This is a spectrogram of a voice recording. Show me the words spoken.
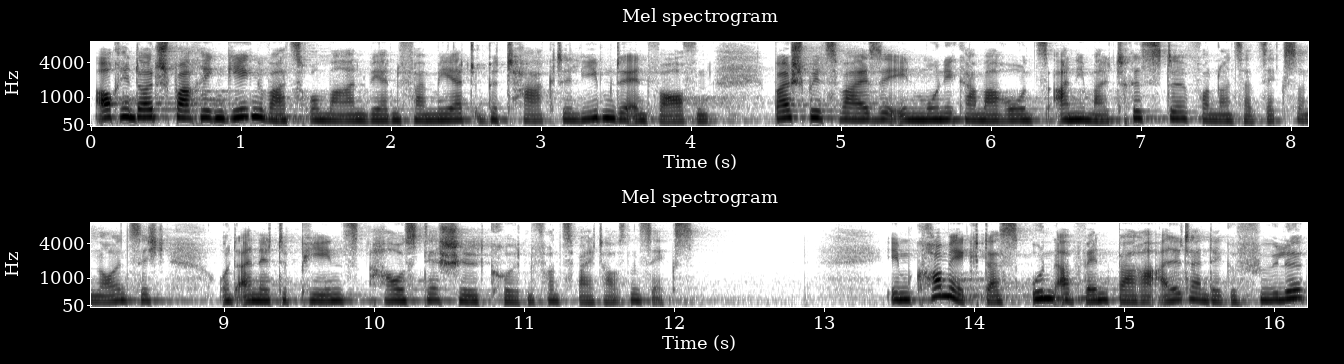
Auch in deutschsprachigen Gegenwartsromanen werden vermehrt betagte Liebende entworfen, beispielsweise in Monika Marons Animal Triste von 1996 und Annette Pehns Haus der Schildkröten von 2006. Im Comic Das unabwendbare Altern der Gefühle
